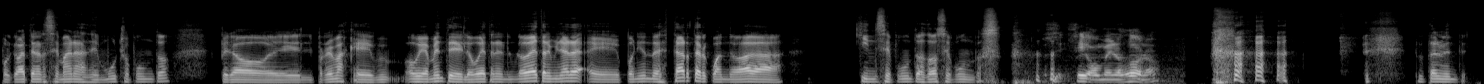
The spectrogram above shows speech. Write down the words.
porque va a tener semanas de mucho punto. Pero el problema es que mm, obviamente lo voy a tener, lo voy a terminar eh, poniendo de starter cuando haga 15 puntos, 12 puntos. Sí, sí, o menos 2, ¿no? Totalmente.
